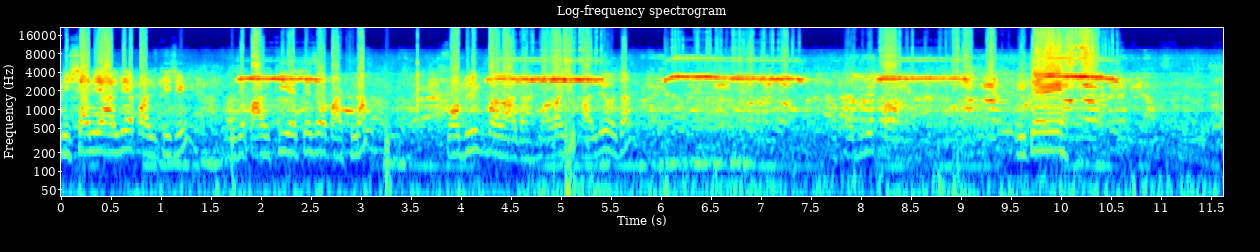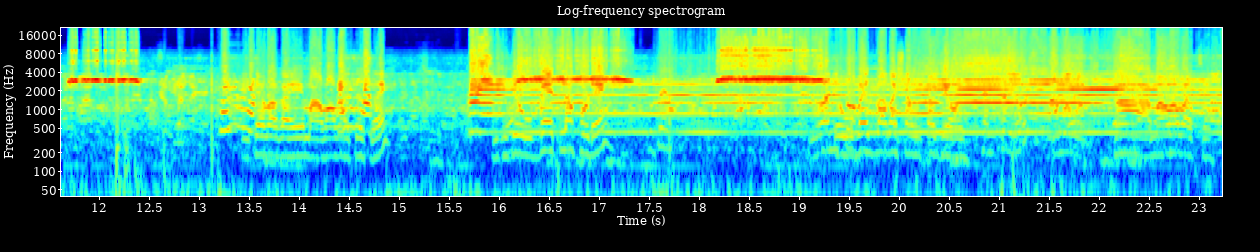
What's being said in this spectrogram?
निशाणी आली आहे पालखीची. म्हणजे पालखी येतेच आहे पाटला पब्लिक बघा आता. मगाशी खाली होता. पब्लिक बघा. इथे इथे बघा हे मामाबाचंच आहे. तिथे उभे आहेत ना पुढे? उभे. आहेत बघा शंख घेऊन. हा मामाबाचे काय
